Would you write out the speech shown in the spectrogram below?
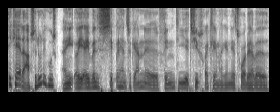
det kan jeg da absolut ikke huske. Ej, Og jeg vil simpelthen så gerne øh, finde de uh, chips-reklamer igen. Jeg tror, det har været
